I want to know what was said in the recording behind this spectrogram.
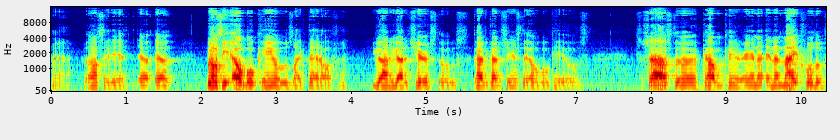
Yeah, I don't say that. El- el- we don't see elbow KOs like that often. You got to got to cherish those. Got got to cherish the elbow KOs. So shout outs to Calvin Kattar and a, and a night full of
